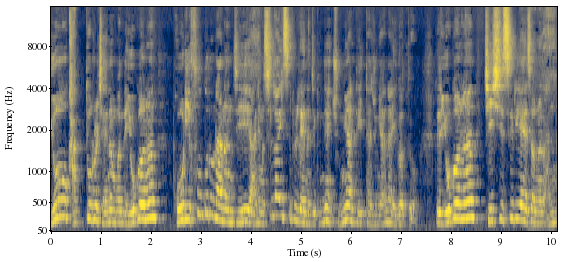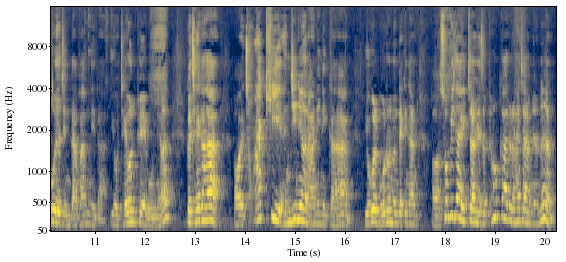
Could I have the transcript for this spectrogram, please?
요 각도를 재는 건데 요거는 볼이 훅으로 나는지 아니면 슬라이스를 내는지 굉장히 중요한 데이터 중에 하나 이것도 그래서 요거는 GC3에서는 안 보여진다고 합니다. 요 재원표에 보면 그 제가 어, 정확히 엔지니어는 아니니까 요걸 모르는데 그냥 어, 소비자 입장에서 평가를 하자면은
